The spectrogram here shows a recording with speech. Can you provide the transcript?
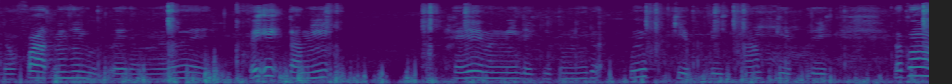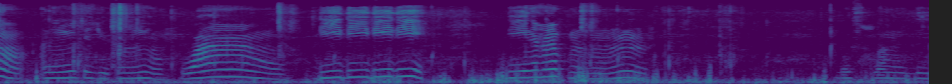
เดี๋ยวฟาดไม่ให้หลุดเลยดังนั้นเลยเฮ้ยเอ้ยด่านนี้โอเคมันมีเหล็กอยู่ตรงนี้ด้วยปึ๊บเก็บเหล็กครับเก็บเหล็ก แล้วก็อันนี้จะอยู่ตรงนี้เหรอว้าว ดีดีดีดีดีนะครับ อืม ว่ามันดี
